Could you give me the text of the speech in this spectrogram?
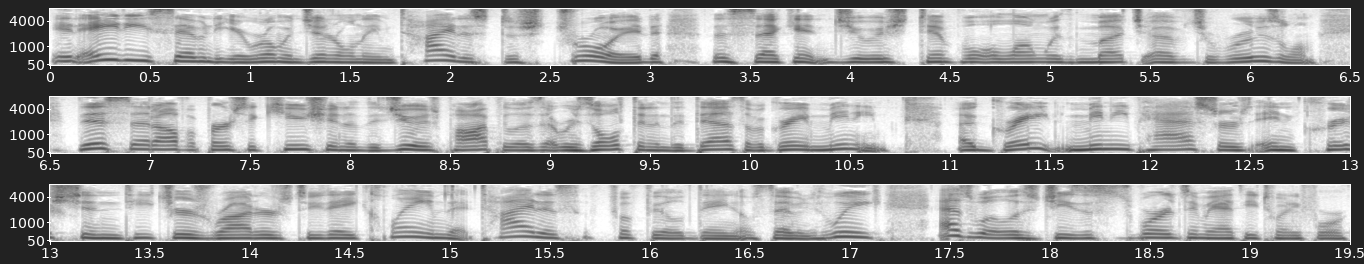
In AD 70, a Roman general named Titus destroyed the second Jewish temple along with much of Jerusalem. This set off a persecution of the Jewish populace that resulted in the death of a great many. A great many pastors and Christian teachers, writers today claim that Titus fulfilled Daniel's 70th week, as well as Jesus' words in Matthew 24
